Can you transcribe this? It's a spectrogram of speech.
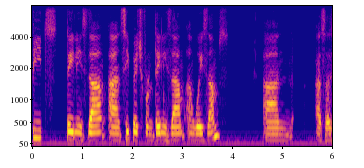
pits, tailings dam, and seepage from tailings dam and waste dams, and as I,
